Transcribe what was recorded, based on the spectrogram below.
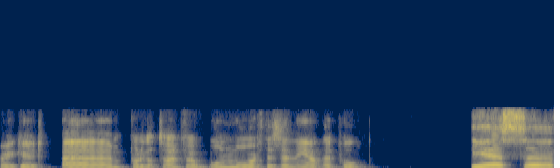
Very good. Um, probably got time for one more if there's anything out there, Paul. Yes, uh,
